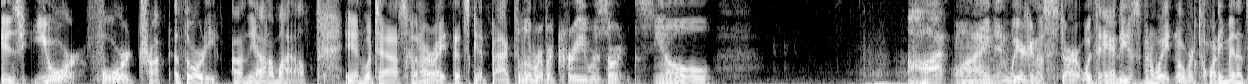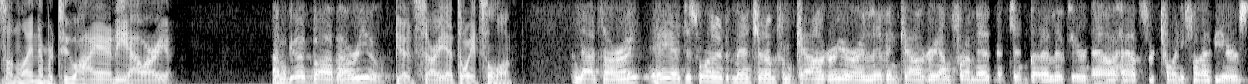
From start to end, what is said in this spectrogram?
is your Ford truck authority on the Auto Mile in Wetaskiwin. All right, let's get back to the River Cree Resort Casino hotline, and we are going to start with Andy, who's been waiting over 20 minutes on line number two. Hi, Andy. How are you? I'm good, Bob. How are you? Good. Sorry you had to wait so long. That's all right. Hey, I just wanted to mention I'm from Calgary, or I live in Calgary. I'm from Edmonton, but I live here now. I have for 25 years.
